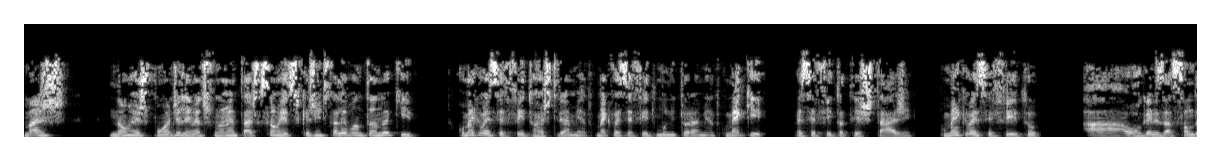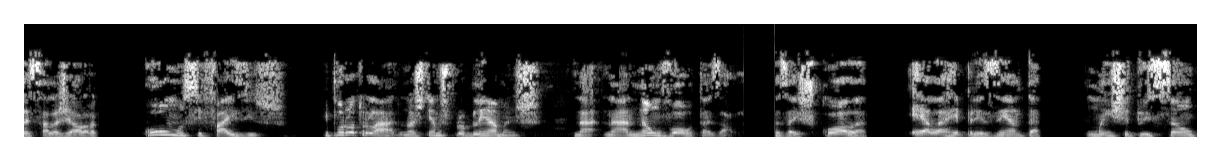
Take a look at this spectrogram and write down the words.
mas não responde elementos fundamentais que são esses que a gente está levantando aqui. Como é que vai ser feito o rastreamento? Como é que vai ser feito o monitoramento? Como é que vai ser feita a testagem? Como é que vai ser feito a organização das salas de aula? Como se faz isso? E por outro lado, nós temos problemas na, na não volta às aulas. A escola, ela representa uma instituição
